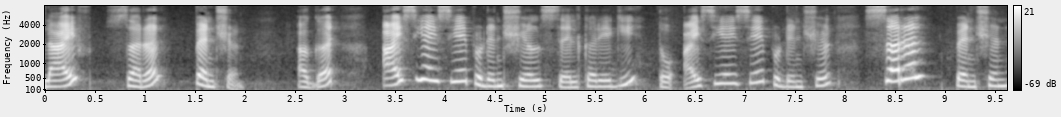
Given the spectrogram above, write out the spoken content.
लाइफ सरल पेंशन अगर आई सी आई सी आई प्रोडेंशियल सेल करेगी तो आई सी आई सी आई प्रोडेंशियल सरल पेंशन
